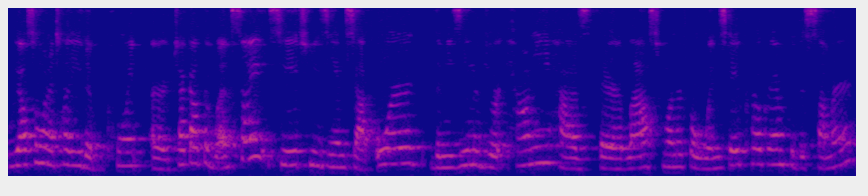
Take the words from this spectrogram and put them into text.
we also want to tell you to point or check out the website, chmuseums.org. The Museum of York County has their last Wonderful Wednesday program for the summer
